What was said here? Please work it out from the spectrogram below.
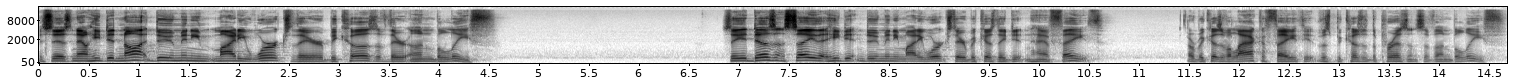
it says, Now he did not do many mighty works there because of their unbelief. See, it doesn't say that he didn't do many mighty works there because they didn't have faith or because of a lack of faith. It was because of the presence of unbelief.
